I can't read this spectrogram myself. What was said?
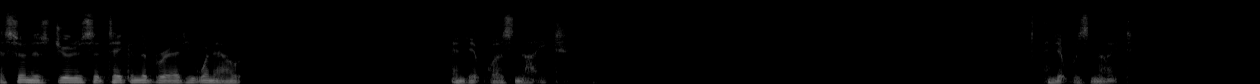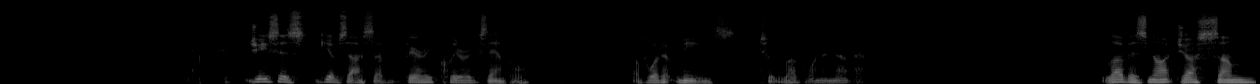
As soon as Judas had taken the bread, he went out, and it was night. And it was night. Jesus gives us a very clear example of what it means to love one another. Love is not just some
